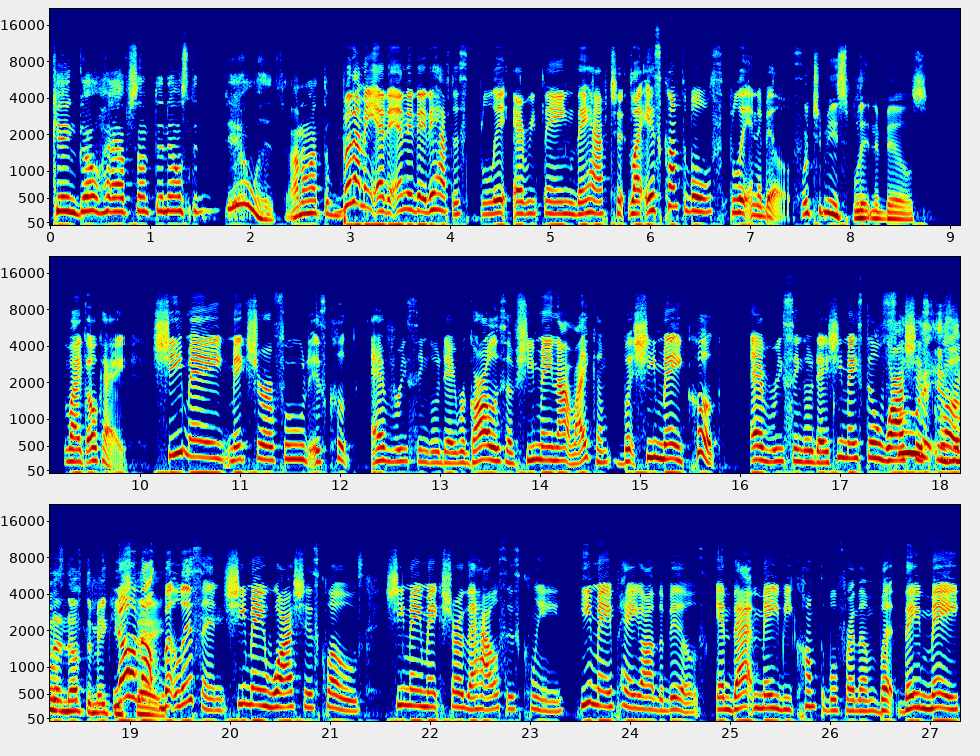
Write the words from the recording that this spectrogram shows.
can go have something else to deal with. I don't have to. But I mean, at the end of the day, they have to split everything. They have to like it's comfortable splitting the bills. What you mean splitting the bills? Like, okay, she may make sure food is cooked every single day, regardless of she may not like him, but she may cook every single day. She may still wash Food his clothes. isn't enough to make you no, stay. no, but listen, she may wash his clothes. She may make sure the house is clean. He may pay all the bills, and that may be comfortable for them. But they may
